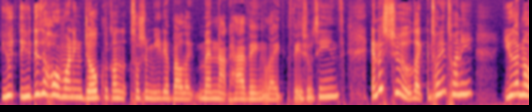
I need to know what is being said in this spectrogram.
you you did a whole running joke like on social media about like men not having like face routines, and it's true. Like in 2020, you got no.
